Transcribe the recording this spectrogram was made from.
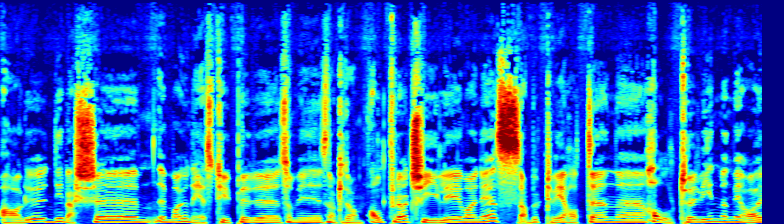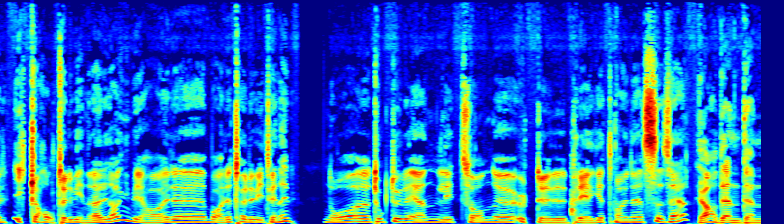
har du diverse eh, majonestyper som vi snakket om. Alt fra chili-majones. Da burde vi hatt en halvtørr vin, men vi har ikke halvtørre viner her i dag. Vi har bare tørre hvitviner. Nå tok du en litt sånn urtepreget majones, ser jeg. Ja, den, den,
